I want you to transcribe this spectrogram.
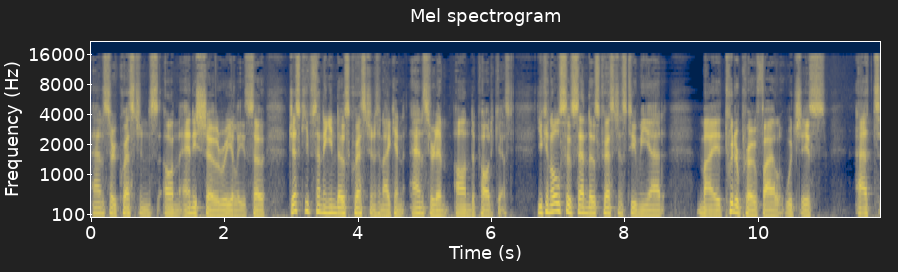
answer questions on any show really. So just keep sending in those questions and I can answer them on the podcast. You can also send those questions to me at my Twitter profile, which is at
